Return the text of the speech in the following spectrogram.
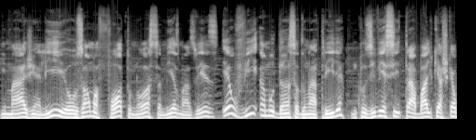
imagem ali, ou usar uma foto nossa mesmo às vezes. Eu vi a mudança do Na Trilha, inclusive esse trabalho que acho que é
